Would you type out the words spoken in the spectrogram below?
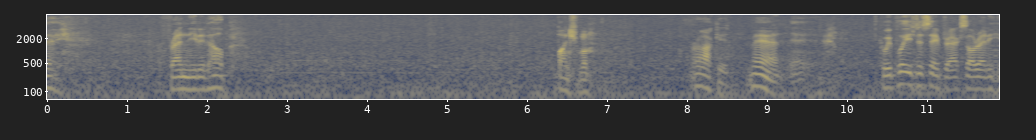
Hey, a friend needed help. Bunch of them. Rocket, man. Can we please just save Drax already?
